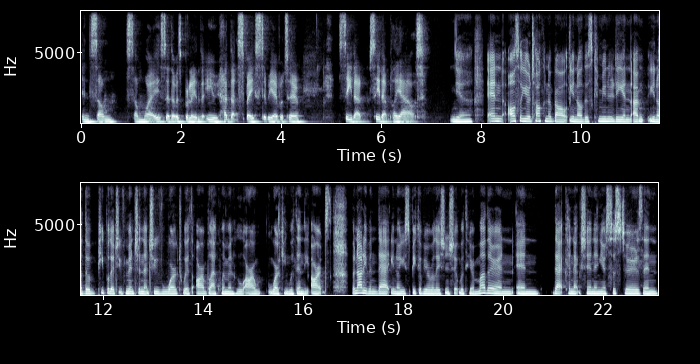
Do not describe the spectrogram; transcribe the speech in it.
in some some way. So that was brilliant that you had that space to be able to see that see that play out. Yeah. And also you're talking about, you know, this community and um, you know, the people that you've mentioned that you've worked with are black women who are working within the arts. But not even that, you know, you speak of your relationship with your mother and and that connection and your sisters and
